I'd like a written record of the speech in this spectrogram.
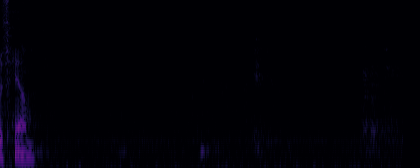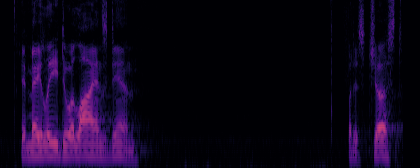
with Him. It may lead to a lion's den, but it's just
